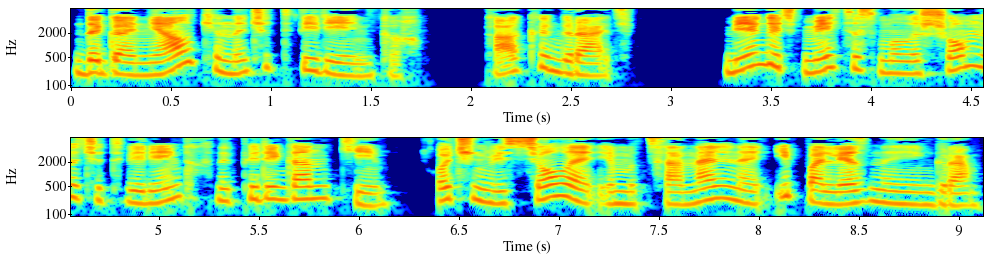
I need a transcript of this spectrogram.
Догонялки на четвереньках. Как играть? Бегать вместе с малышом на четвереньках на перегонки. Очень веселая, эмоциональная и полезная игра.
